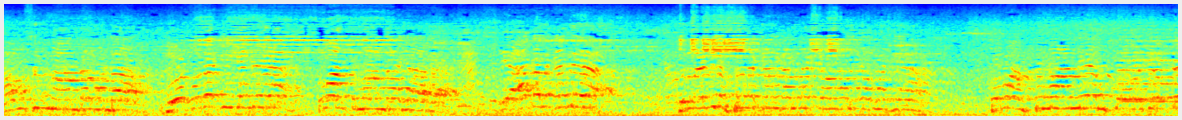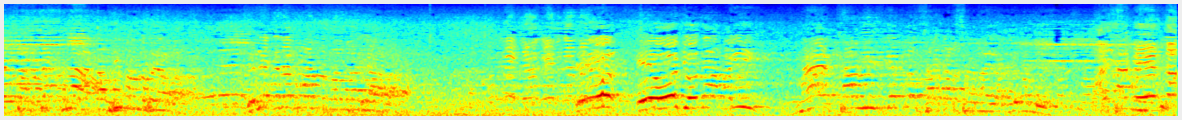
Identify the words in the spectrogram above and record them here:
ਬਾਬੂ ਸਿੰਘ ਮਾਨ ਦਾ ਮੁੰਡਾ। ਲੋਕ ਉਹਦਾ ਕੀ ਕਹਿੰਦੇ ਆ? ਭਗਵੰਤ ਮਾਨ ਦਾ ਯਾਰ ਆ। ਇਹ ਆ ਗੱਲ ਕਹਿੰਦੇ ਆ ਤੁਹਾਨੂੰ ਇਹ ਵੀ ਦੱਸਣ ਲੱਗਾ ਗੱਲ ਮੈਂ ਕਿਉਂ ਗੱਲ ਕਰਨ ਲੱਗਿਆ ਭਗਵੰਤ ਮਾਨ ਦੇ ਉੱਤੇ ਪਰਚਾ ਖਲਾਤਾ ਵੀ ਬੰਦ ਹੋਇਆ ਵਾ ਇਹਨੇ ਕਹਿੰਦਾ ਭਗਵੰਤ ਮਾਨ ਯਾਰ ਇਹ ਇਹ ਉਹ ਜੋਧਾ ਭਾਈ, ਮੈਂ ਅੱਖਾਂ ਮੀਟ ਕੇ ਭਰੋਸਾ ਕਰ ਸਕਦਾ ਯਾਰ ਇਹ ਬੰਦੇ। ਅੱਖਾਂ ਮੀਟ ਦਾ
